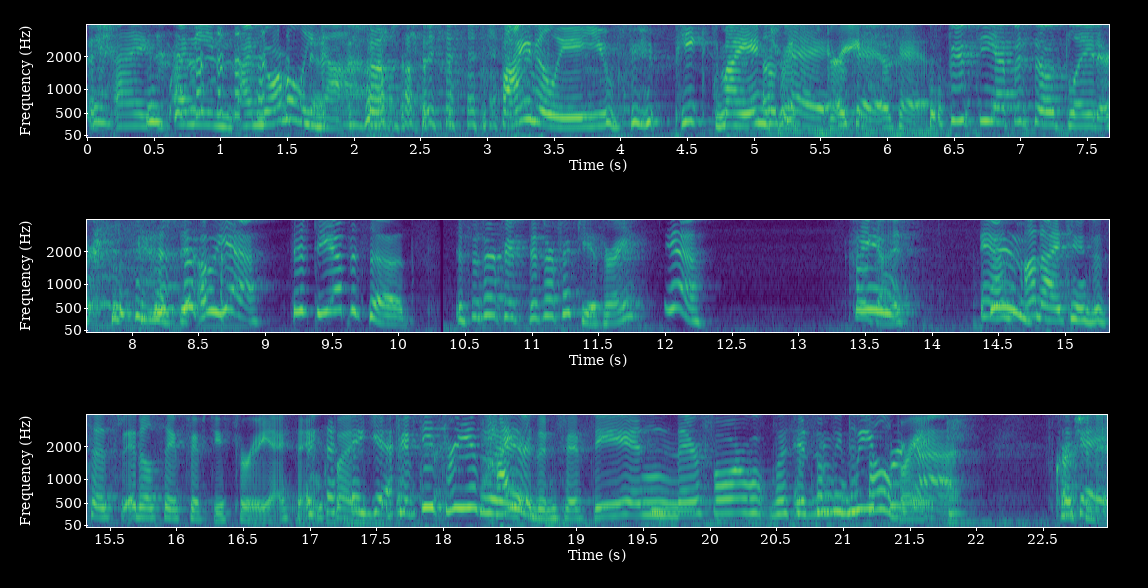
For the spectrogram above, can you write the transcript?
I. I mean, I'm normally not. I'm just. Finally, you've piqued my interest, Okay, Grace. okay, okay. Fifty episodes later. oh, yeah. 50 episodes. this is our fif- this is our fiftieth, right? Yeah. Hey guys. Yeah, on iTunes it says it'll say 53, I think, but Yeah. 53 is higher than 50, and mm. therefore this is something to celebrate. forgot. Crushing Okay,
